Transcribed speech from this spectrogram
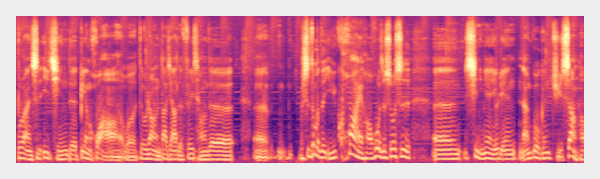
不管是疫情的变化啊，我都让大家的非常的呃不是这么的愉快哈，或者说是嗯心里面有点难过跟沮丧哈。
